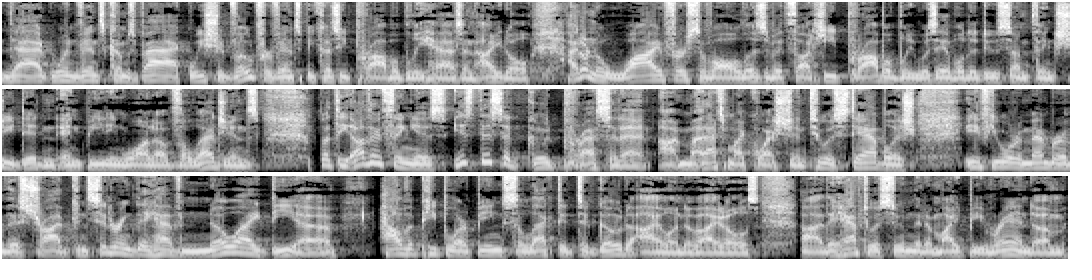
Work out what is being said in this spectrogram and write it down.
that when Vince comes back, we should vote for Vince because he probably has an idol. I don't know why, first of all, Elizabeth thought he probably was able to do something she didn't in beating one of the legends. But the other thing is, is this a good precedent? Um, that's my question to establish if you're a member of this tribe, considering they have no idea how the people are being selected to go to Island of Idols. Uh, they have to assume that it might be random.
